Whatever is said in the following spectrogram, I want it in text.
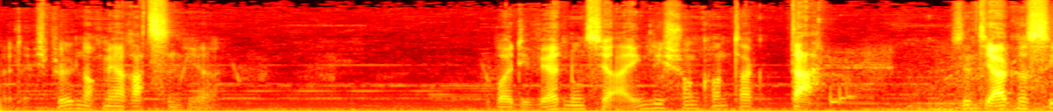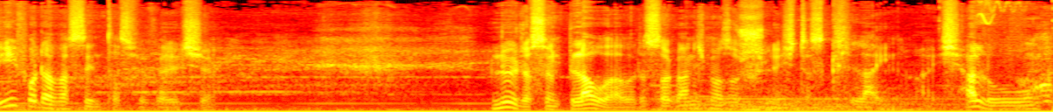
Leute, ich will noch mehr Ratzen hier. Wobei, die werden uns ja eigentlich schon kontakt... Da! Sind die aggressiv oder was sind das für welche? Nö, das sind blaue, aber das ist doch gar nicht mal so schlecht. Das Kleinreich. Hallo.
